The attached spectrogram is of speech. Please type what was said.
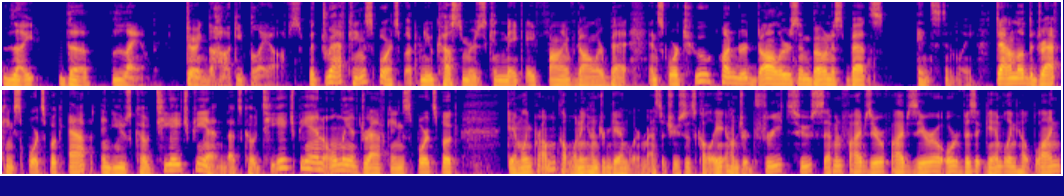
Light the lamp during the hockey playoffs. With DraftKings Sportsbook, new customers can make a $5 bet and score $200 in bonus bets instantly. Download the DraftKings Sportsbook app and use code THPN. That's code THPN only at DraftKings Sportsbook. Gambling problem? Call 1 800 Gambler. In Massachusetts, call 800 327 5050 or visit gamblinghelpline.com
